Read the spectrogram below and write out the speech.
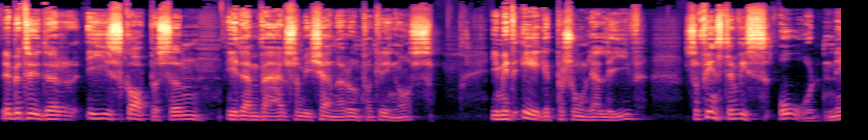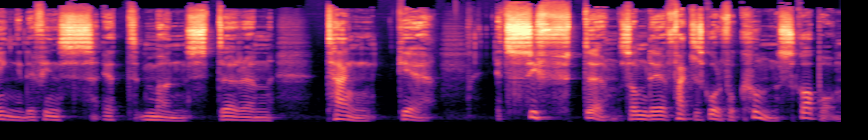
Det betyder i skapelsen, i den värld som vi känner runt omkring oss, i mitt eget personliga liv, så finns det en viss ordning, det finns ett mönster, en tanke, ett syfte som det faktiskt går att få kunskap om.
